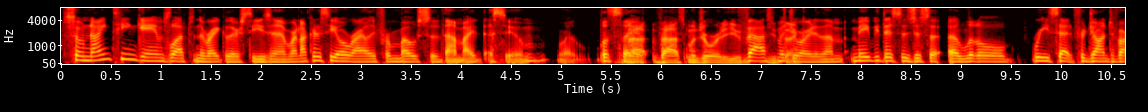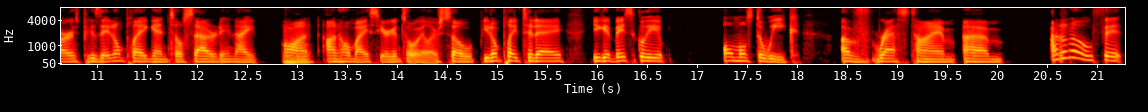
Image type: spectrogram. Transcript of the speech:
So 19 games left in the regular season. We're not going to see O'Reilly for most of them, I'd assume. Let's say Va- vast majority. You'd, vast you'd think. majority of them. Maybe this is just a, a little reset for John Tavares because they don't play again until Saturday night on, Mm-hmm. on home ice here against Oilers. So you don't play today. You get basically almost a week of rest time. Um, I don't know if it.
